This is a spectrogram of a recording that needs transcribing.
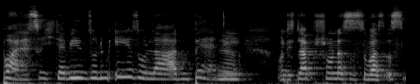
Boah, das riecht ja wie in so einem ESO-Laden, Benny. Ja. Und ich glaube schon, dass es sowas ist,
